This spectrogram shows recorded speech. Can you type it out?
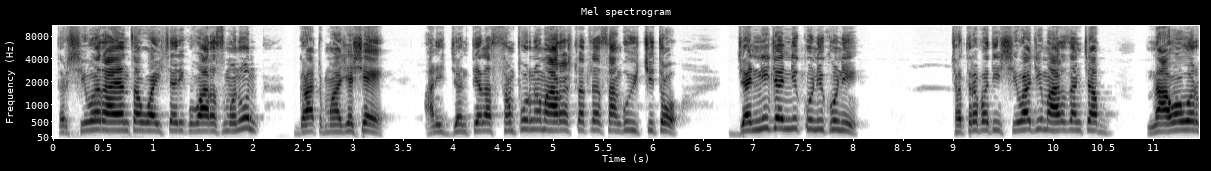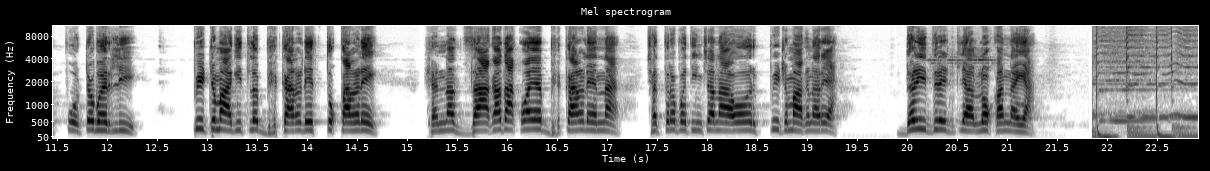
तर शिवरायांचा वैचारिक वारस म्हणून गाठ माझ्याशी आहे. आणि जनतेला संपूर्ण महाराष्ट्रातल्या सांगू इच्छितो ज्यांनी ज्यांनी कुणी कुणी छत्रपती शिवाजी महाराजांच्या नावावर पोटं भरली पीठ मागितलं भिकारडे तुकारडे. ह्यांना जागा दाखवा या भिकारड्यांना. छत्रपतींच्या नावावर पीठ मागणाऱ्या दरिद्रेतल्या लोकांना या.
